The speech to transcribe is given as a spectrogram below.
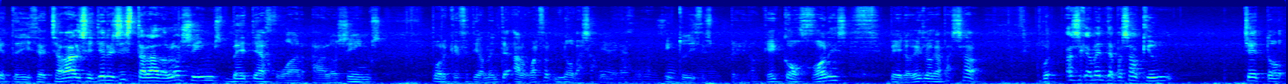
que te dice, chaval, si tienes instalado los Sims, vete a jugar a los Sims porque efectivamente al Warzone no vas a jugar. Y tú dices, pero qué cojones, pero qué es lo que ha pasado. Pues básicamente ha pasado que un cheto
